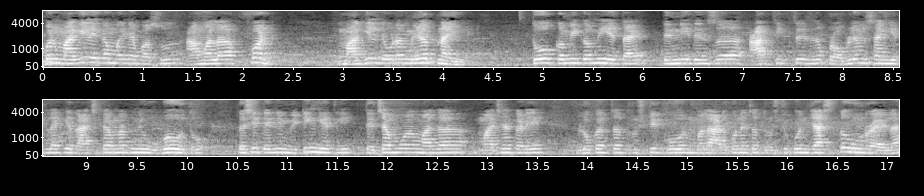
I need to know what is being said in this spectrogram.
पण मागील एका महिन्यापासून आम्हाला फंड मागील तेवढा मिळत नाही तो कमी कमी येत आहे. त्यांनी त्यांचं आर्थिक प्रॉब्लेम सांगितला की राजकारणात मी उभं होतो. तशी त्यांनी मिटिंग घेतली. त्याच्यामुळं माझा माझ्याकडे लोकांचा दृष्टिकोन मला अडकवण्याचा दृष्टिकोन जास्त होऊन राहिला.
